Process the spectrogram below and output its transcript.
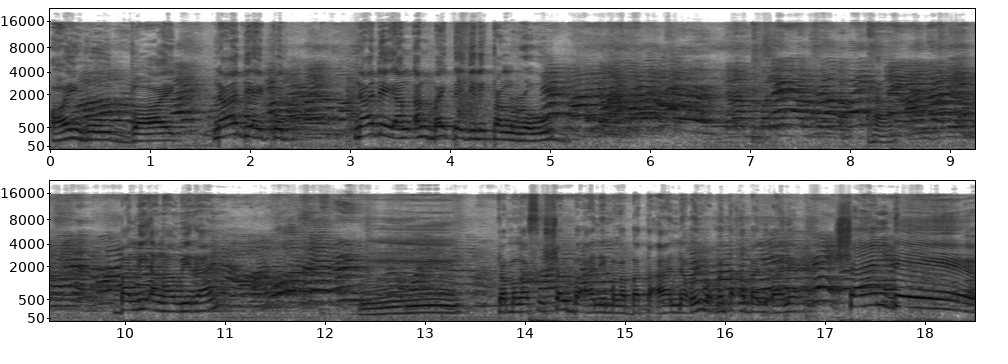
Ay, road bike. Nadi ay pud Nadi ang ang bike day dili pang road. Ha? Bali ang hawiran. Hmm. Ka mga social ba ani mga bataan na, uy, wag man ta kabaluan na. Shandev!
